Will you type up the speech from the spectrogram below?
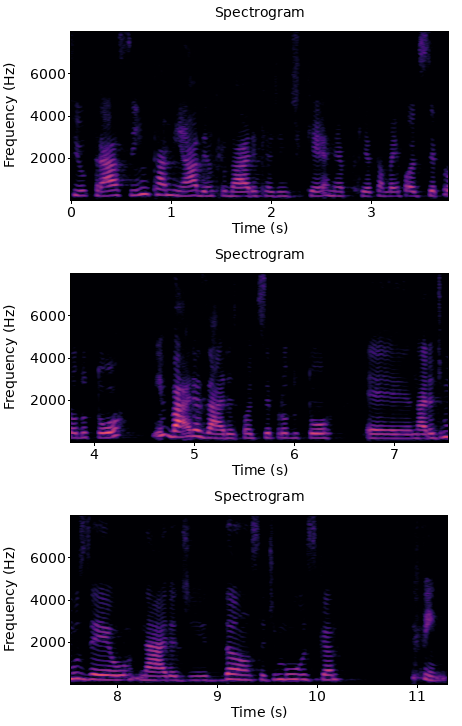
filtrar, assim, encaminhar dentro da área que a gente quer, né? Porque também pode ser produtor em várias áreas, pode ser produtor é, na área de museu, na área de dança, de música, enfim.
